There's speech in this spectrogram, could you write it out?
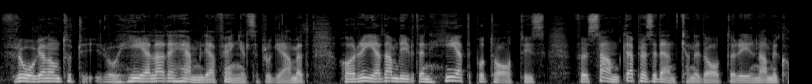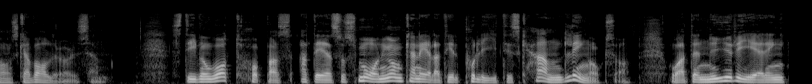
Frågan om tortyr och hela det hemliga fängelseprogrammet har redan blivit en het potatis för samtliga presidentkandidater i den amerikanska valrörelsen. Stephen Watt hoppas att det så småningom kan leda till politisk handling också och att en ny regering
